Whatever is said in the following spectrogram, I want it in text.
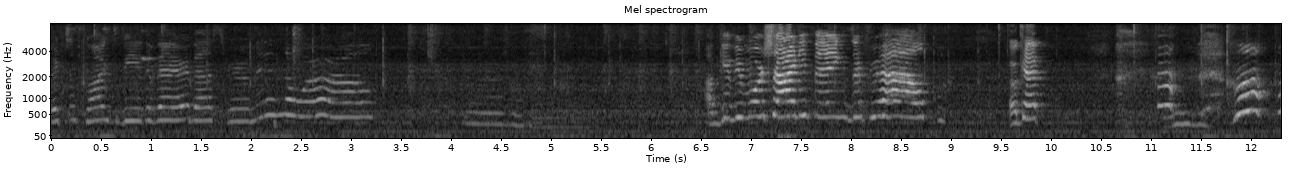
which is going to be the very best room in the world. I'll give you more shiny things if you help. Okay. I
